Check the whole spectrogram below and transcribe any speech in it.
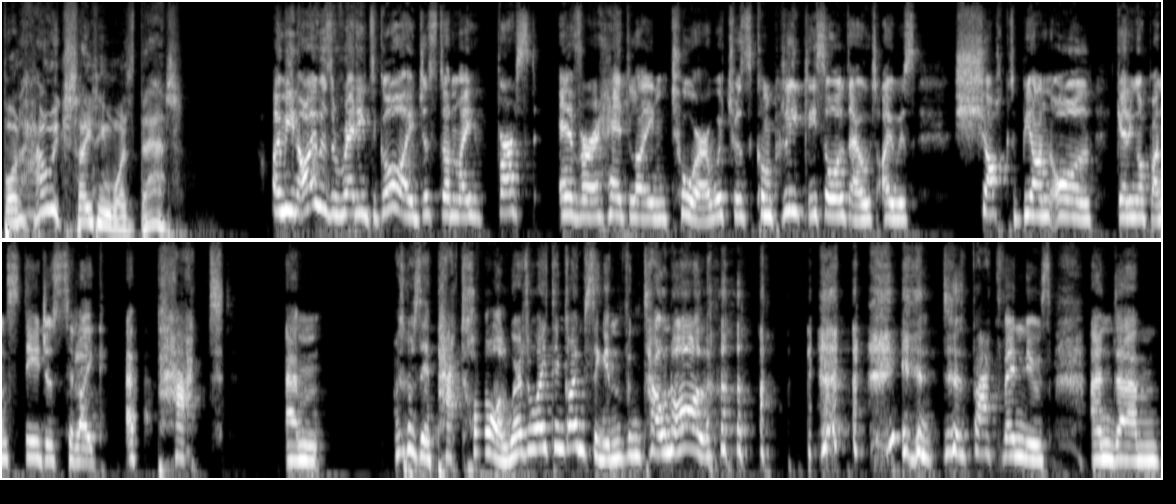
but how exciting was that? I mean, I was ready to go. I'd just done my first ever headline tour, which was completely sold out. I was shocked beyond all getting up on stages to like a packed, um, I was going to say a packed hall. Where do I think I'm singing? In town hall. in the packed venues. And, um,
